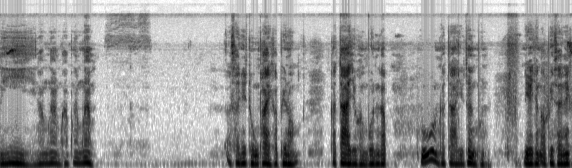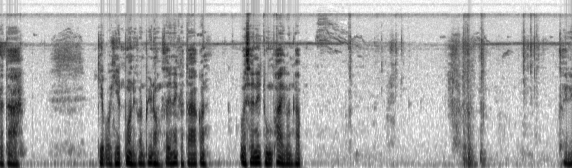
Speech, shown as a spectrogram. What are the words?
นี่งามๆครับงามๆ เอาใส่ในถุงไผ่ครับพี่น้อง กระตายอยู่ข้างบนครับพูนกระตายอยู่เทิงพุ่นเดี๋ยวยังเอาไปใส่ในกระตา เก็บเอาเห็ดม่วนก่อนพี่น้องใส่ในกระตาก่อนโอ้ยใส่ในถุงไผ่ก่อนครับ ใส่ใน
